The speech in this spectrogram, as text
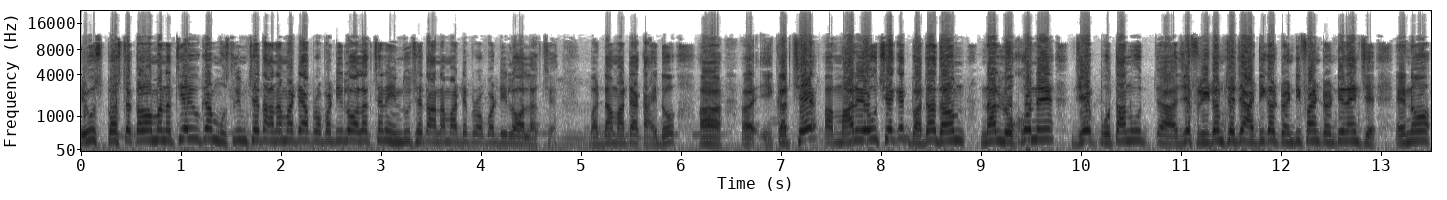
એવું સ્પષ્ટ કરવામાં નથી આવ્યું કે મુસ્લિમ છે તો આના માટે આ પ્રોપર્ટી લો અલગ છે અને હિન્દુ છે તો આના માટે પ્રોપર્ટી લો અલગ છે. બધા માટે આ કાયદો એક જ છે. મારું એવું છે કે બધા ધર્મના લોકોને જે પોતાનું જે ફ્રીડમ છે, જે article twenty five twenty nine છે, એનો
